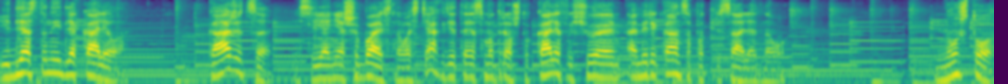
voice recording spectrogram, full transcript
И для Астаны, и для Калева. Кажется, если я не ошибаюсь в новостях, где-то я смотрел, что Калев еще и американца подписали одного. Ну что,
